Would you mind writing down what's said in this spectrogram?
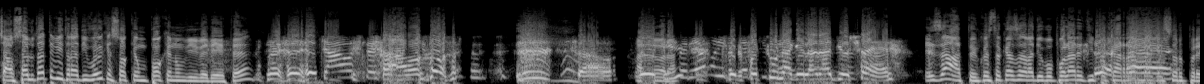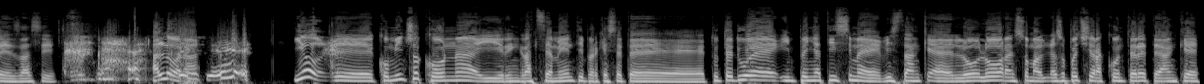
Ciao, salutatevi tra di voi che so che è un po' che non vi vedete. Ciao, Ciao. Ciao. Allora. Per fortuna che la radio c'è. Esatto, in questo caso Radio Popolare tipo Carrabba che sorpresa, sì. Allora, Sì, sì. Io eh, comincio con i ringraziamenti perché siete tutte e due impegnatissime, vista anche eh, lo- l'ora, insomma, adesso poi ci racconterete anche,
